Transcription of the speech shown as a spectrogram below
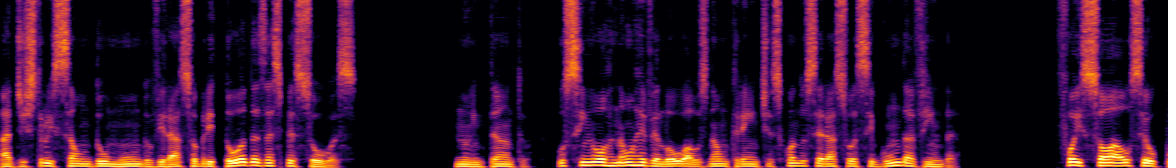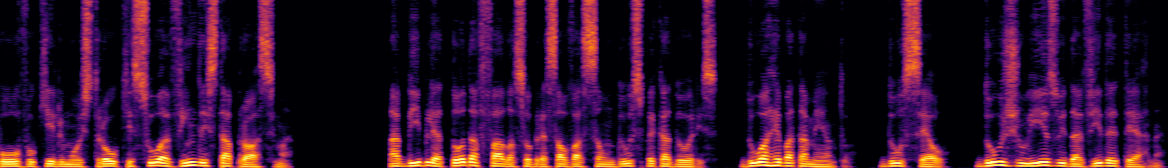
A destruição do mundo virá sobre todas as pessoas. No entanto, o Senhor não revelou aos não crentes quando será sua segunda vinda. Foi só ao seu povo que ele mostrou que sua vinda está próxima. A Bíblia toda fala sobre a salvação dos pecadores, do arrebatamento, do céu, do juízo e da vida eterna.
